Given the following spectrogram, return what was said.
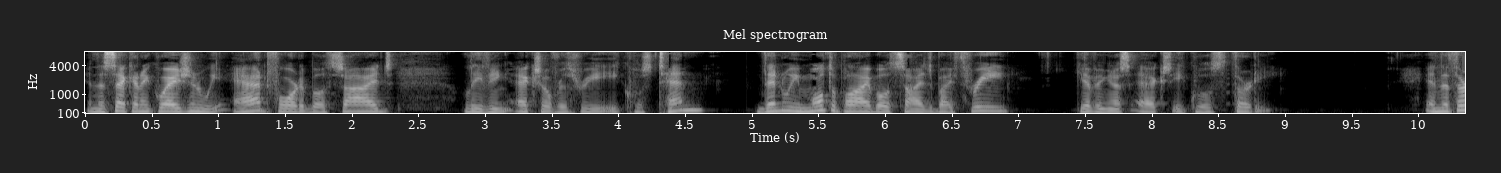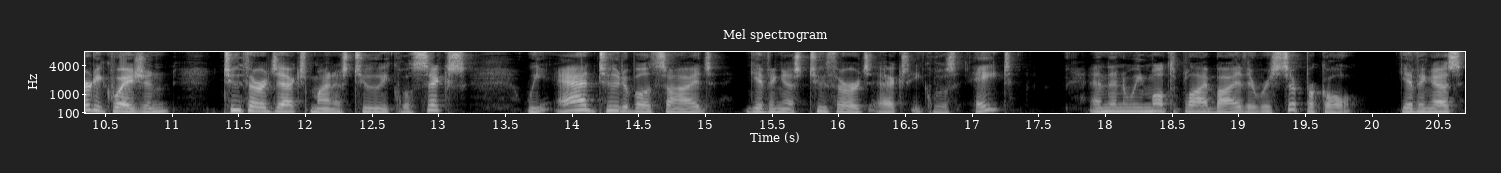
In the second equation, we add 4 to both sides, leaving x over 3 equals 10. Then we multiply both sides by 3, giving us x equals 30. In the third equation, 2 thirds x minus 2 equals 6. We add 2 to both sides, giving us 2 thirds x equals 8. And then we multiply by the reciprocal, giving us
